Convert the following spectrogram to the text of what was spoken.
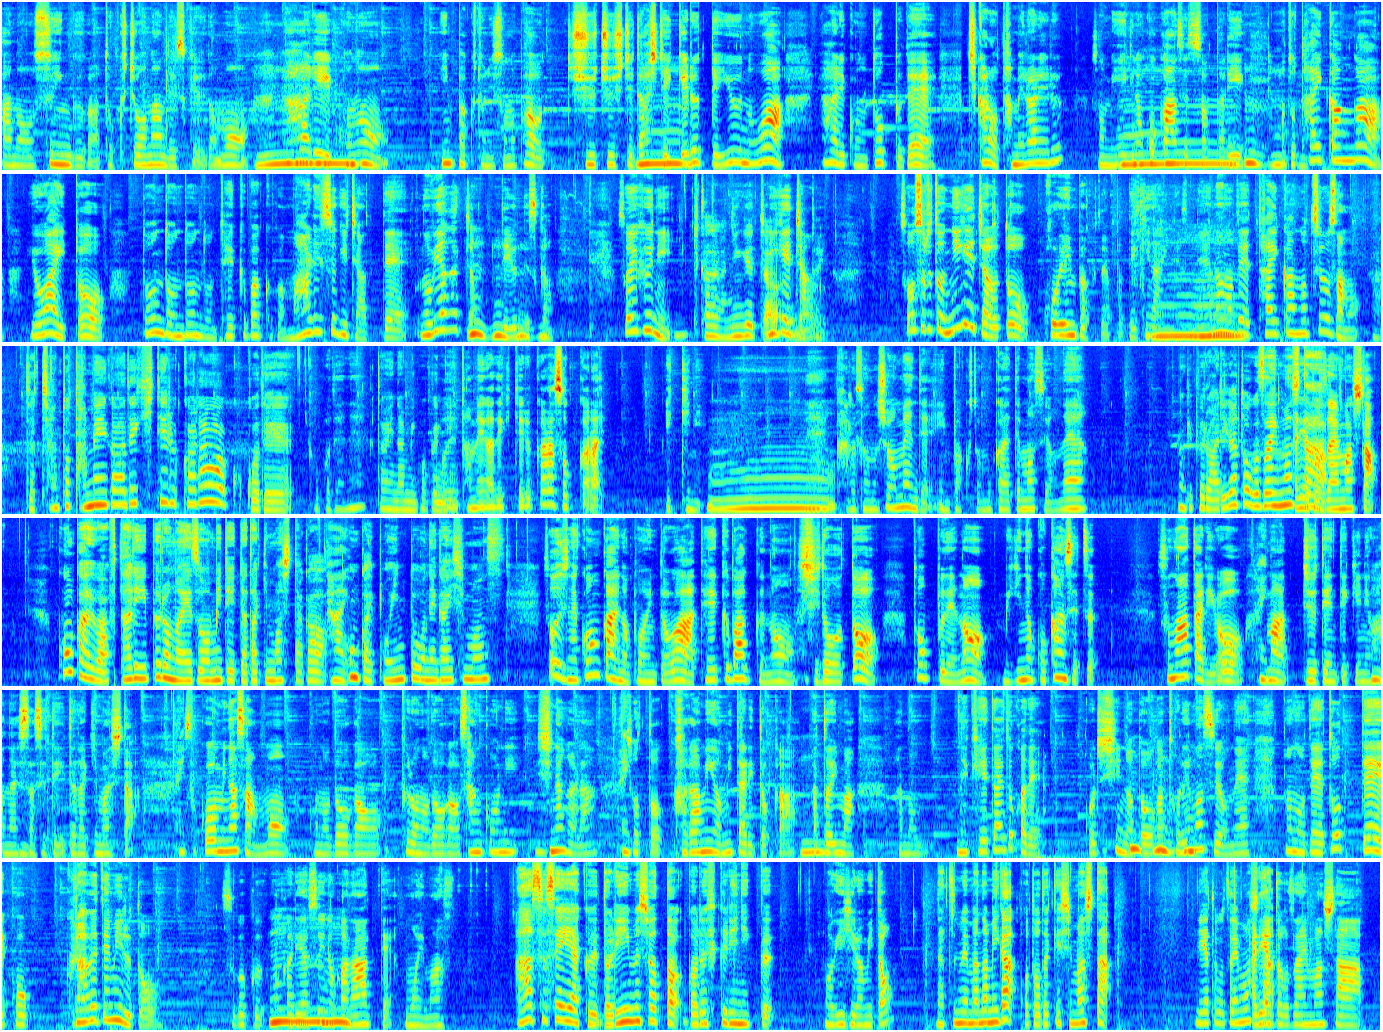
あのスイングが特徴なんですけれどもやはりこのインパクトにそのパワーを集中して出していけるっていうのは、やはりこのトップで力をためられるその右の股関節だったり、あと体幹が弱いとどんどんどんどんテイクバックが回りすぎちゃって伸び上がっちゃうっていうんですか、うんうんそういうふうに力が逃げちゃう逃げちゃうそうすると逃げちゃうとこういうインパクトやっぱできないんですね。うん。なので体幹の強さも。あじゃあちゃんとためができてるからここでここでね。ダイナミッここでクにためができてるからそこから一気に。ね、体の正面でインパクトを迎えてますよね。乃木プロありがとうございましありがとうござたいました。今回は2人プロの映像を見ていただきましたが、はい。今回ポイントをお願いします。そうですね。今回のポイントはテイクバックの指導とトップでの右の股関節。そのあたりを、はいまあ重点的にお話しさせていただきました。はいそこを皆さんもこの動画をプロの動画を参考にしながら、はいちょっと鏡を見たりとか、うんあと今あのね携帯とかでご自身の動画撮れますよね。なので撮ってこう比べてみるとすごくわかりやすいのかなって思います。アース製薬ドリームショットゴルフクリニック茂木ひろみと夏目まなみがお届けしましたありがとうございましたありがとうございました。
